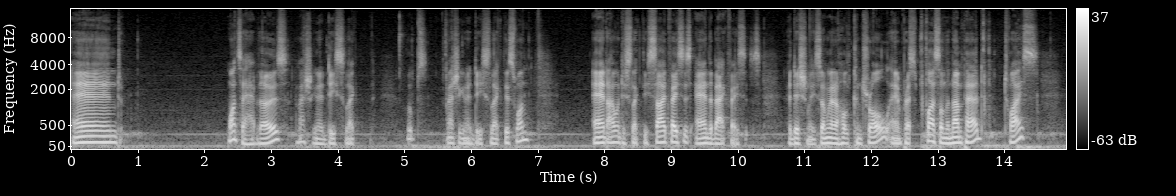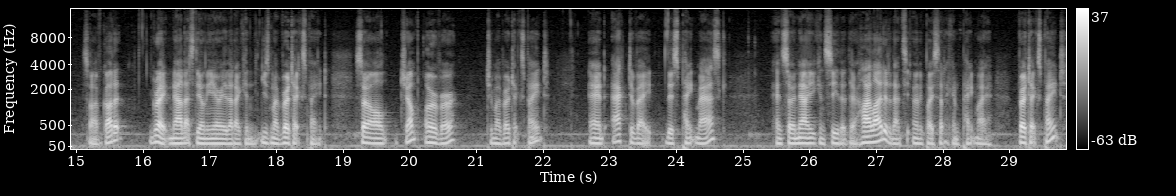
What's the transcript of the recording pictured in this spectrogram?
and once I have those, I'm actually going to deselect, oops, I'm actually going to deselect this one and I want to select the side faces and the back faces additionally. So I'm going to hold control and press plus on the numpad twice. So I've got it. Great, now that's the only area that I can use my vertex paint. So I'll jump over to my vertex paint and activate this paint mask. And so now you can see that they're highlighted and that's the only place that I can paint my vertex paint.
